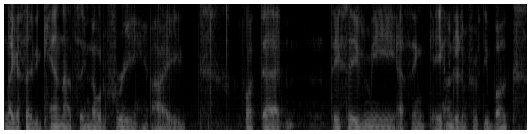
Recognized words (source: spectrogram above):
like I said, you cannot say no to free. I fuck that. They saved me, I think, eight hundred and fifty bucks,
